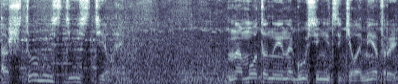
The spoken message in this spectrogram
а что мы здесь делаем? Намотанные на гусеницы километры,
